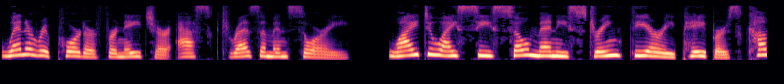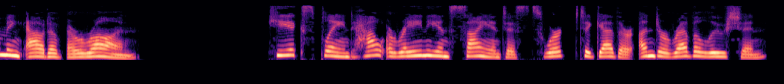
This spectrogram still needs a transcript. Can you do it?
When a reporter for Nature asked Reza Mansouri, why do I see so many string theory papers coming out of Iran? He explained how Iranian scientists worked together under revolution,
